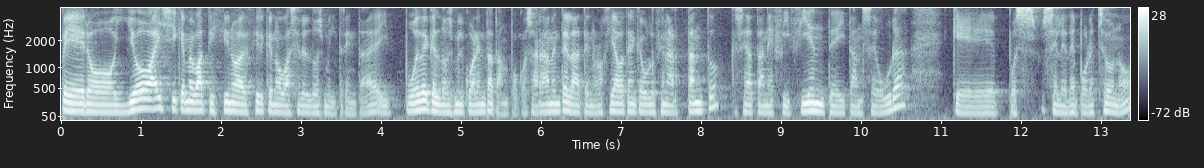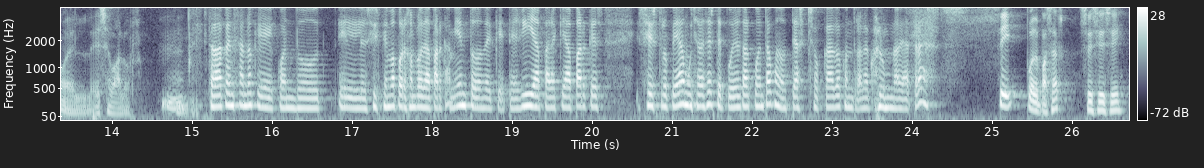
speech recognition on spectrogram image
pero yo ahí sí que me vaticino a decir que no va a ser el 2030 ¿eh? y puede que el 2040 tampoco. O sea, realmente la tecnología va a tener que evolucionar tanto, que sea tan eficiente y tan segura, que pues se le dé por hecho ¿no? ese valor. Mm. Estaba pensando que cuando el sistema, por ejemplo, de aparcamiento, de que te guía para que aparques, se estropea, muchas veces te puedes dar cuenta cuando te has chocado contra la columna de atrás. Sí, puede pasar. Sí, sí, sí.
